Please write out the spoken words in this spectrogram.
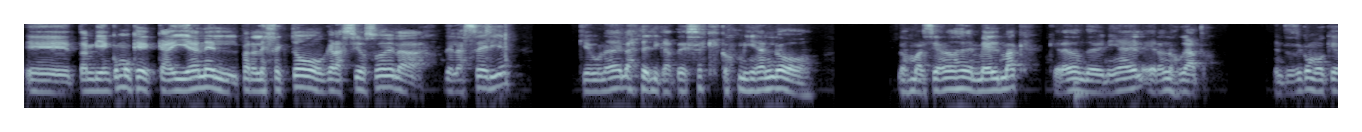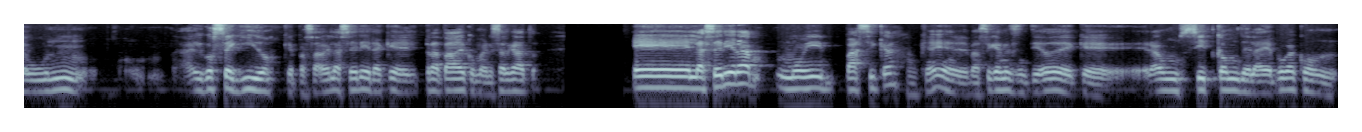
Eh, también como que caía en el, para el efecto gracioso de la, de la serie, que una de las delicateces que comían los, los marcianos de Melmac, que era donde venía él, eran los gatos. Entonces como que un algo seguido que pasaba en la serie era que él trataba de comerse al gato. Eh, la serie era muy básica, ¿okay? básica en el sentido de que era un sitcom de la época con,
